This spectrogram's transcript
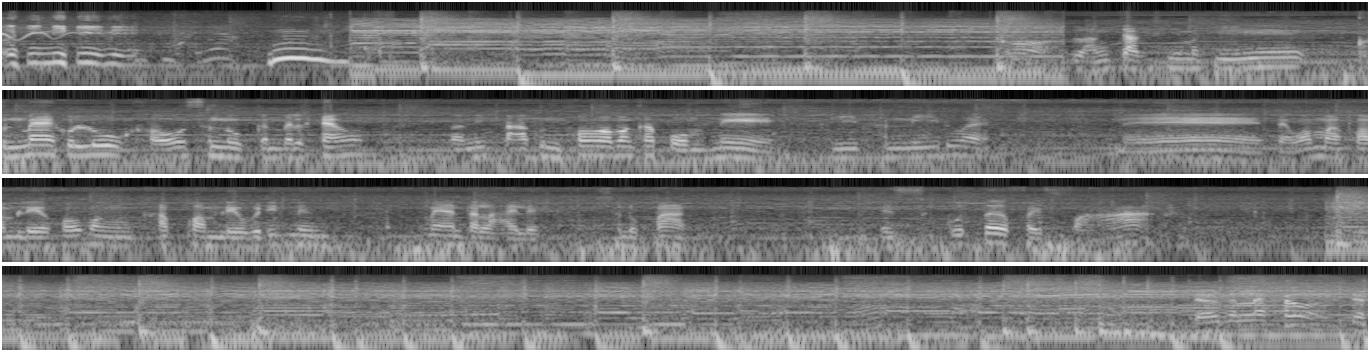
เอ้ยนี่นี่อืมก็หลังจากที่เมื่อกี้คุณแม่คุณลูกเขาสนุกกันไปแล้ว ตอนนี้ตาคุณพ่อบ้างครับผมนี่มีพันนี้ด้วยนี่แต่ว่ามาความเร็วเขาบังคับความเร็วไว้นิดนึง ไม่อันตรายเลย สนุกมาก เป็นสกูตเตอร์ไฟฟ้า เจอกันแล้ว เจอ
